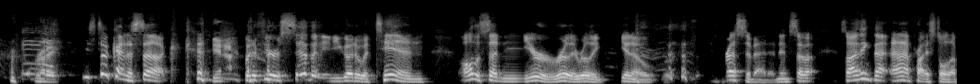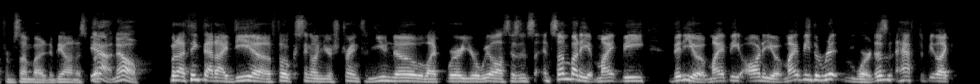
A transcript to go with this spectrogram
right you still kind of suck. yeah but if you're a seven and you go to a 10, all of a sudden you're really, really, you know, impressive at it. And so, so I think that, and I probably stole that from somebody to be honest. But yeah no but I think that idea of focusing on your strengths and you know like where your wheelhouse is, and, and somebody it might be video, it might be audio, it might be the written word. It doesn't have to be like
